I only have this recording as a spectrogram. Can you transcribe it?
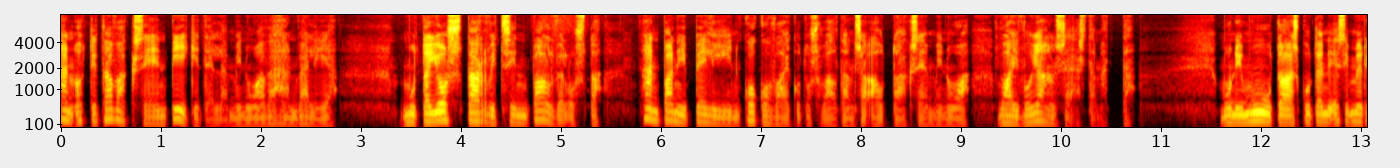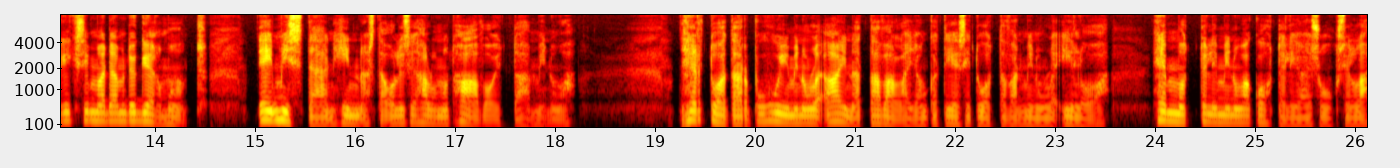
hän otti tavakseen piikitellä minua vähän väliä, mutta jos tarvitsin palvelusta, hän pani peliin koko vaikutusvaltansa auttaakseen minua vaivojaan säästämättä. Moni muu taas, kuten esimerkiksi Madame de Germont, ei mistään hinnasta olisi halunnut haavoittaa minua. Herttuatar puhui minulle aina tavalla, jonka tiesi tuottavan minulle iloa. Hemmotteli minua kohteliaisuuksilla,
